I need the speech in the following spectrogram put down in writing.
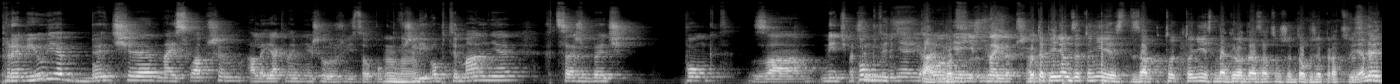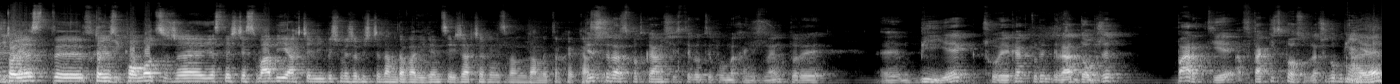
Premiuje bycie najsłabszym, ale jak najmniejszą różnicą punktów. Mhm. Czyli optymalnie chcesz być punkt za. mieć Znaczy, punkt mniej tak, bo- mniej bo najlepszego. Bo te pieniądze to nie jest, za, to, to nie jest nagroda za to, że dobrze pracujemy, to jest, y, jest to jest pomoc, że jesteście słabi, a chcielibyśmy, żebyście nam dawali więcej żarcia, więc wam damy trochę kasy. Jeszcze raz spotkałem się z tego typu mechanizmem, który bije człowieka, który gra dobrze partię w taki sposób. Dlaczego bije?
